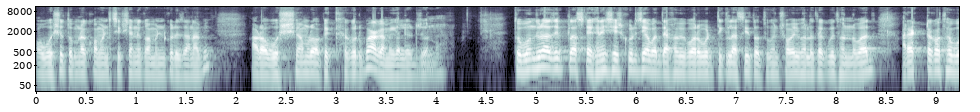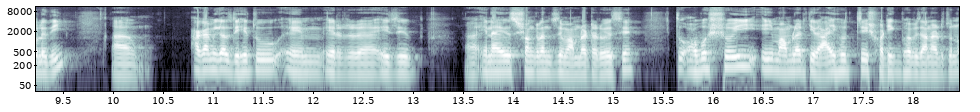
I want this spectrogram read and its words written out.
অবশ্যই তোমরা কমেন্ট সেকশানে কমেন্ট করে জানাবে। আর অবশ্যই আমরা অপেক্ষা করব আগামীকালের জন্য। তো বন্ধুরা, আজকের ক্লাসটা এখানে শেষ করছি। আবার দেখাবে পরবর্তী ক্লাসে ততক্ষণ সবাই ভালো থাকবে, ধন্যবাদ। আর একটা কথা বলে দিই আগামীকাল যেহেতু এর, এই যে এনআইএস সংক্রান্ত যে মামলাটা রয়েছে তো অবশ্যই এই মামলার কি রায় হচ্ছে সঠিকভাবে জানার জন্য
